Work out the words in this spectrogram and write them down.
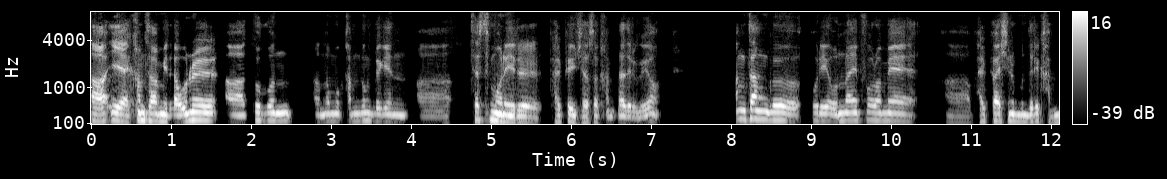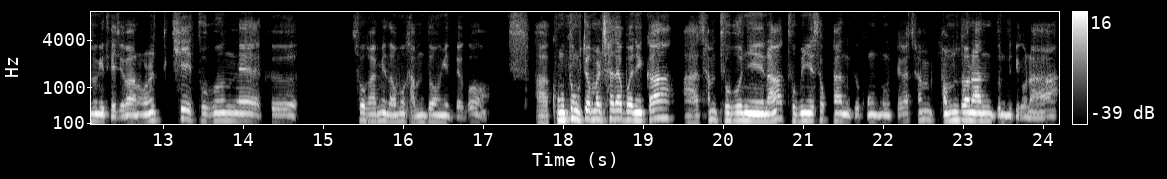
아, 예, 감사합니다. 오늘 어, 두분 너무 감동적인 어, 테스트모니를 발표해 주셔서 감사드리고요. 항상 그 우리 온라인 포럼에 어, 발표하시는 분들이 감동이 되지만 오늘 특히 두 분의 그 소감이 너무 감동이 되고 아, 공통점을 찾아보니까 아, 참 두 분이나 두 분이 속한 그 공동체가 참 겸손한 분들이구나.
